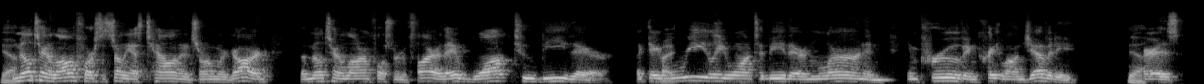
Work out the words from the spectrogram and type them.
Yeah. Military and law enforcement certainly has talent in its own regard, but military and law enforcement and fire, they want to be there. Like they right. really want to be there and learn and improve and create longevity. Yeah. Whereas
